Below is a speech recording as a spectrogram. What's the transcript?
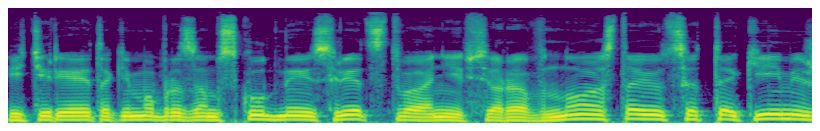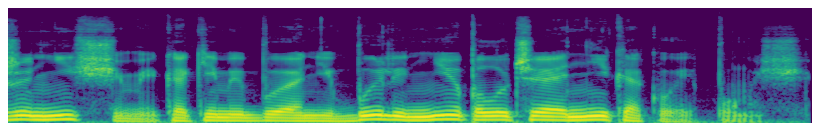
И теряя таким образом скудные средства, они все равно остаются такими же нищими, какими бы они были, не получая никакой помощи.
